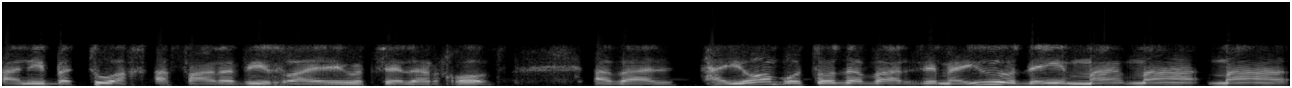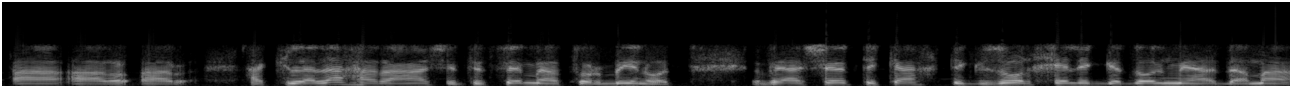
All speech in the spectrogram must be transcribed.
אני בטוח אף ערבי לא היה יוצא לרחוב. אבל היום אותו דבר, אם היו יודעים מה, מה, מה הקללה הרעה שתצא מהטורבינות, ואשר תיקח, תגזול חלק גדול מהאדמה,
